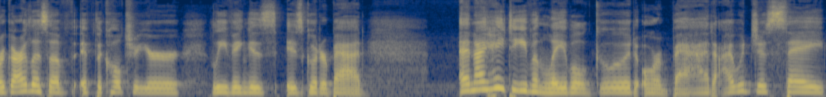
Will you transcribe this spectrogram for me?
regardless of if the culture you're leaving is is good or bad. And I hate to even label good or bad. I would just say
